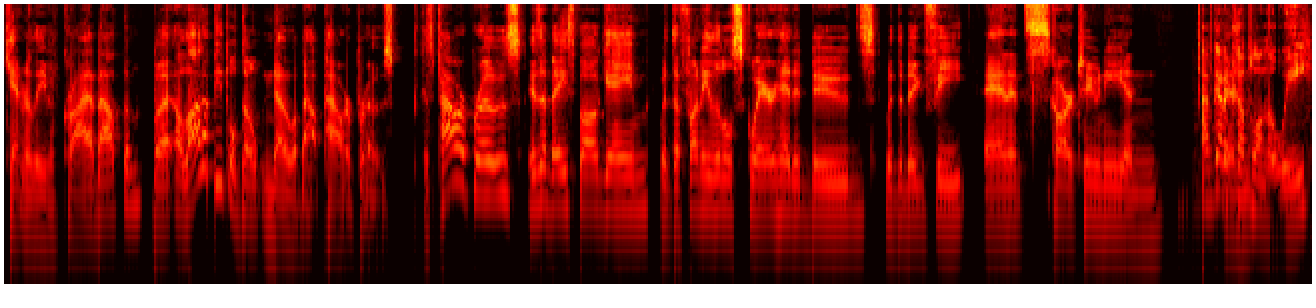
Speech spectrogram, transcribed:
can't really even cry about them. But a lot of people don't know about Power Pros because Power Pros is a baseball game with the funny little square headed dudes with the big feet and it's cartoony and I've got a couple on the Wii.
